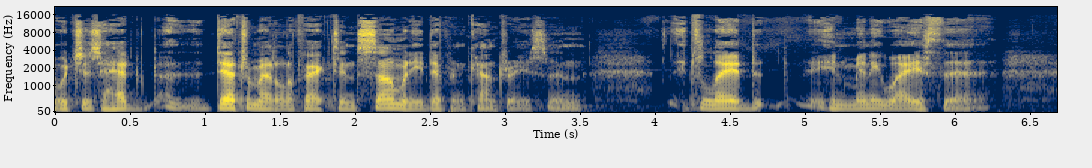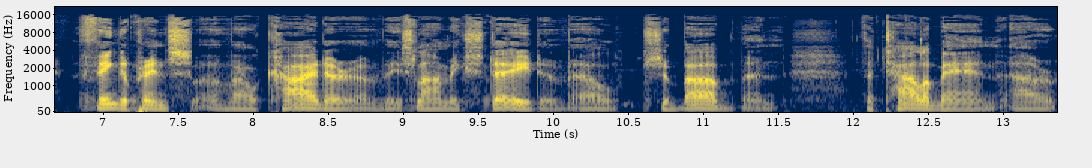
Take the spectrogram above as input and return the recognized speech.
which has had detrimental effects in so many different countries and it's led in many ways the fingerprints of Al Qaeda, of the Islamic State, of Al Shabaab, and the Taliban are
